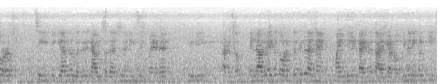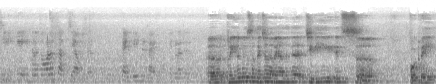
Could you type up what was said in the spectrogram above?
ഹൊറർ ചെയ്യിപ്പിക്കുക എന്നുള്ളത് രാഹുൽ സദാശിവൻ ഈ സിനിമയുടെ ഇടി അടക്കം എല്ലാവരും തുടക്കത്തിൽ തന്നെ മൈൻഡിൽ ഉണ്ടായിരുന്ന കാര്യമാണോ? പിന്നെ നിങ്ങൾക്ക് ഈ ചിരിക്ക് ഇത്രത്തോളം ചർച്ചയാവുന്നത് കരുതിയിട്ടുണ്ടായിരുന്നു? നിങ്ങളത് ട്രെയിലറിൽ ശ്രദ്ധിച്ചാൽ അറിയാം. അതിന്റെ ചിരി it's portraying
